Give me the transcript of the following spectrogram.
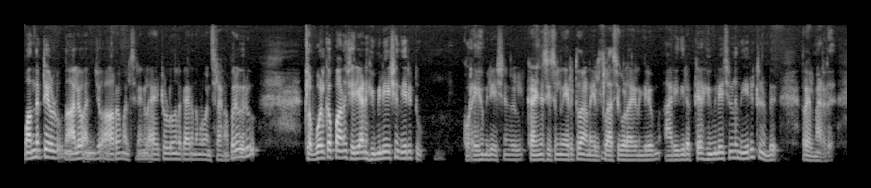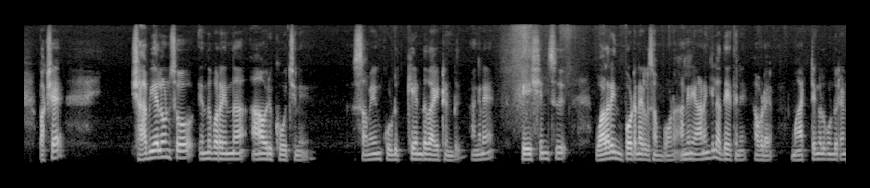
വന്നിട്ടേ ഉള്ളൂ. നാലോ അഞ്ചോ ആറോ മത്സരങ്ങളെ ആയിട്ടുള്ളൂ എന്നുള്ള കാര്യം നമ്മൾ മനസ്സിലാക്കണം. അപ്പോൾ ഒരു ക്ലബ് വേൾഡ് കപ്പാണ് ശരിയാണ് ഹ്യൂമിലിയേഷൻ നേരിട്ടു. കുറേ ഹ്യൂമിലേഷനുകൾ കഴിഞ്ഞ സീസണിൽ നേരിട്ടതാണ് എൽ ക്ലാസിക്കുകളാണെങ്കിലും ആ രീതിയിലൊക്കെ ഹ്യൂമിലേഷനുകൾ നേരിട്ടിട്ടുണ്ട് റയൽ മാഡ്രിഡ് പക്ഷേ ഷാബി അലോൺസോ എന്ന് പറയുന്ന ആ ഒരു കോച്ചിന് സമയം കൊടുക്കേണ്ടതായിട്ടുണ്ട്. അങ്ങനെ പേഷ്യൻസ് വളരെ ഇമ്പോർട്ടന്റ് ആയിട്ടുള്ള സംഭവമാണ്. അങ്ങനെയാണെങ്കിൽ അദ്ദേഹത്തിന് അവിടെ മാറ്റങ്ങൾ കൊണ്ടുവരാൻ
